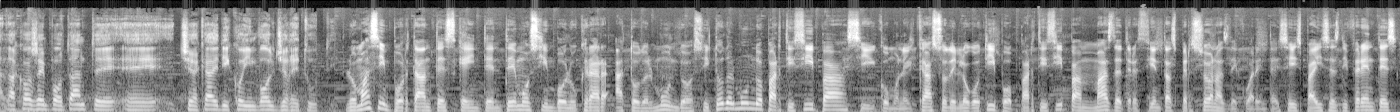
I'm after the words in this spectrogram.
La cosa importante es cercare di coinvolgere tutti. Lo más importante es que intentemos involucrar a todo el mundo. Si todo el mundo participa, si como en el caso del logotipo participan más de 300 personas de 46 países diferentes,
